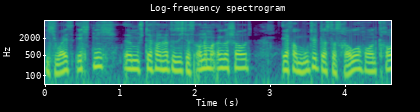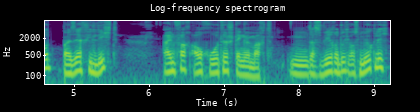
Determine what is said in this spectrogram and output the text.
Ich weiß echt nicht, ähm, Stefan hatte sich das auch nochmal angeschaut. Er vermutet, dass das raue Hornkraut bei sehr viel Licht einfach auch rote Stängel macht. Hm, das wäre durchaus möglich.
